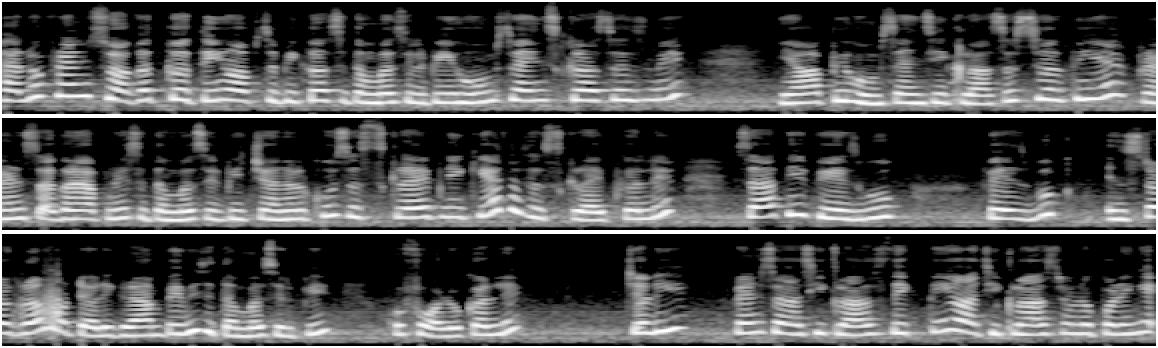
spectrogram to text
हेलो फ्रेंड्स स्वागत करती हूँ आप सभी का सितंबर शिल्पी होम साइंस क्लासेस में। यहाँ पे होम साइंस की क्लासेस चलती है। फ्रेंड्स अगर आपने सितंबर शिल्पी चैनल को सब्सक्राइब नहीं किया तो सब्सक्राइब कर ले। साथ ही फेसबुक फेसबुक इंस्टाग्राम और टेलीग्राम पे भी सितंबर शिल्पी को फॉलो कर ले। चलिए फ्रेंड्स आज की क्लास देखते हैं। आज की क्लास में हम लोग पढ़ेंगे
